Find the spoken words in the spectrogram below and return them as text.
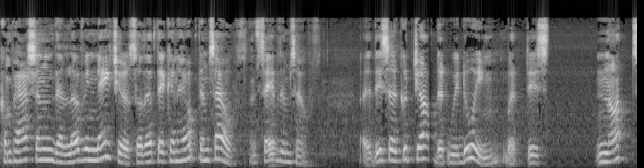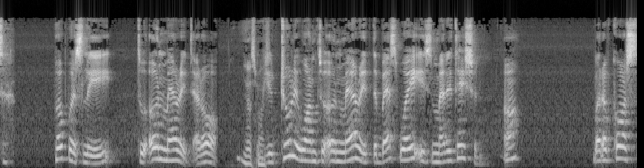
compassion, their love in nature so that they can help themselves and save themselves. Uh, this is a good job that we're doing, but it's not purposely to earn merit at all. Yes, ma'am. If you truly want to earn merit, the best way is meditation. Huh? But of course,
